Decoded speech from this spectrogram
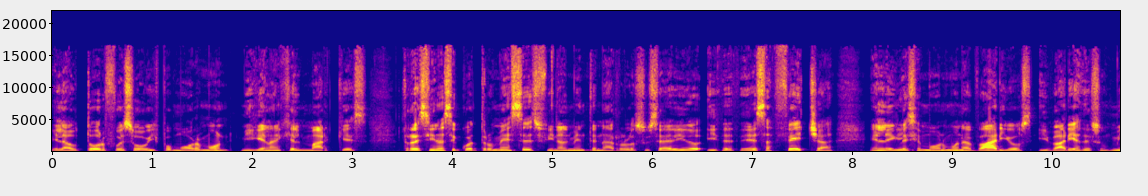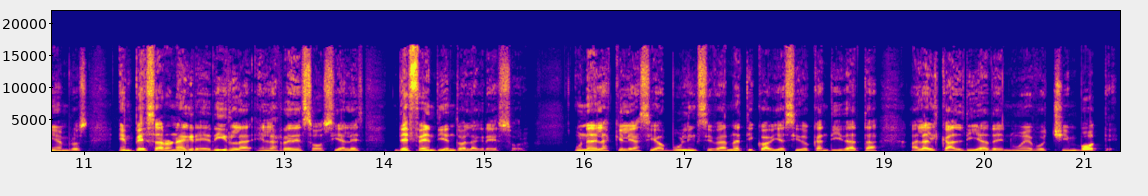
el autor fue su obispo mormón, Miguel Ángel Márquez. Recién hace cuatro meses finalmente narró lo sucedido y desde esa fecha en la iglesia mormona varios y varias de sus miembros empezaron a agredirla en las redes sociales defendiendo al agresor. Una de las que le hacía bullying cibernético había sido candidata a la alcaldía de Nuevo Chimbote.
